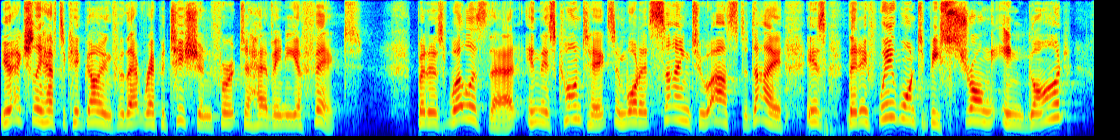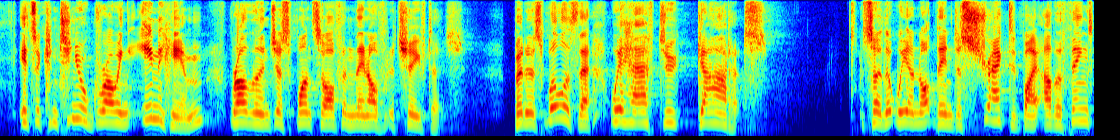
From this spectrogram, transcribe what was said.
You actually have to keep going for that repetition for it to have any effect. But as well as that, in this context, and what it's saying to us today is that if we want to be strong in God, it's a continual growing in Him rather than just once off and then I've achieved it. But as well as that, we have to guard it so that we are not then distracted by other things.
